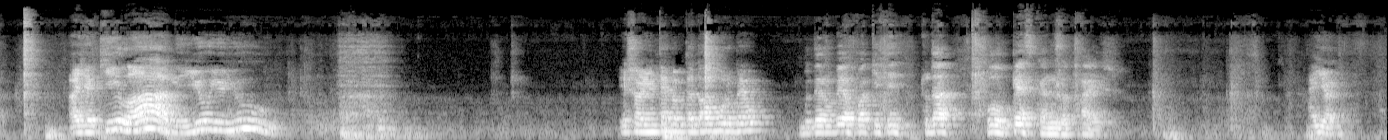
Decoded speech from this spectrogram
А які ладні, ю-ю-ю. І що він тебе буде довго робив? Буде робив, поки ти туди свого песка не запхаєш. А йой.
